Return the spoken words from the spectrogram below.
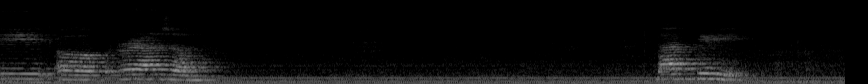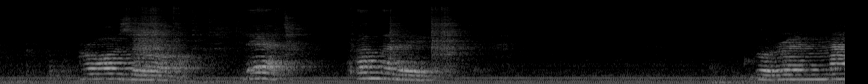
is a present. Barbie, brother, dad, family, grandma,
